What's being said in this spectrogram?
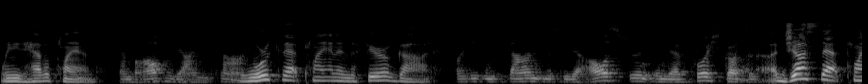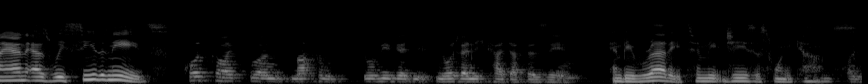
we need to have a plan. dann brauchen wir einen Plan. Work that plan in the fear of God. Und diesen Plan müssen wir ausführen in der Furcht Gottes. Uh, adjust that plan as we see the needs Kurskorrekturen machen, so wie wir die Notwendigkeit dafür sehen. And be ready to meet Jesus when he comes. Und,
